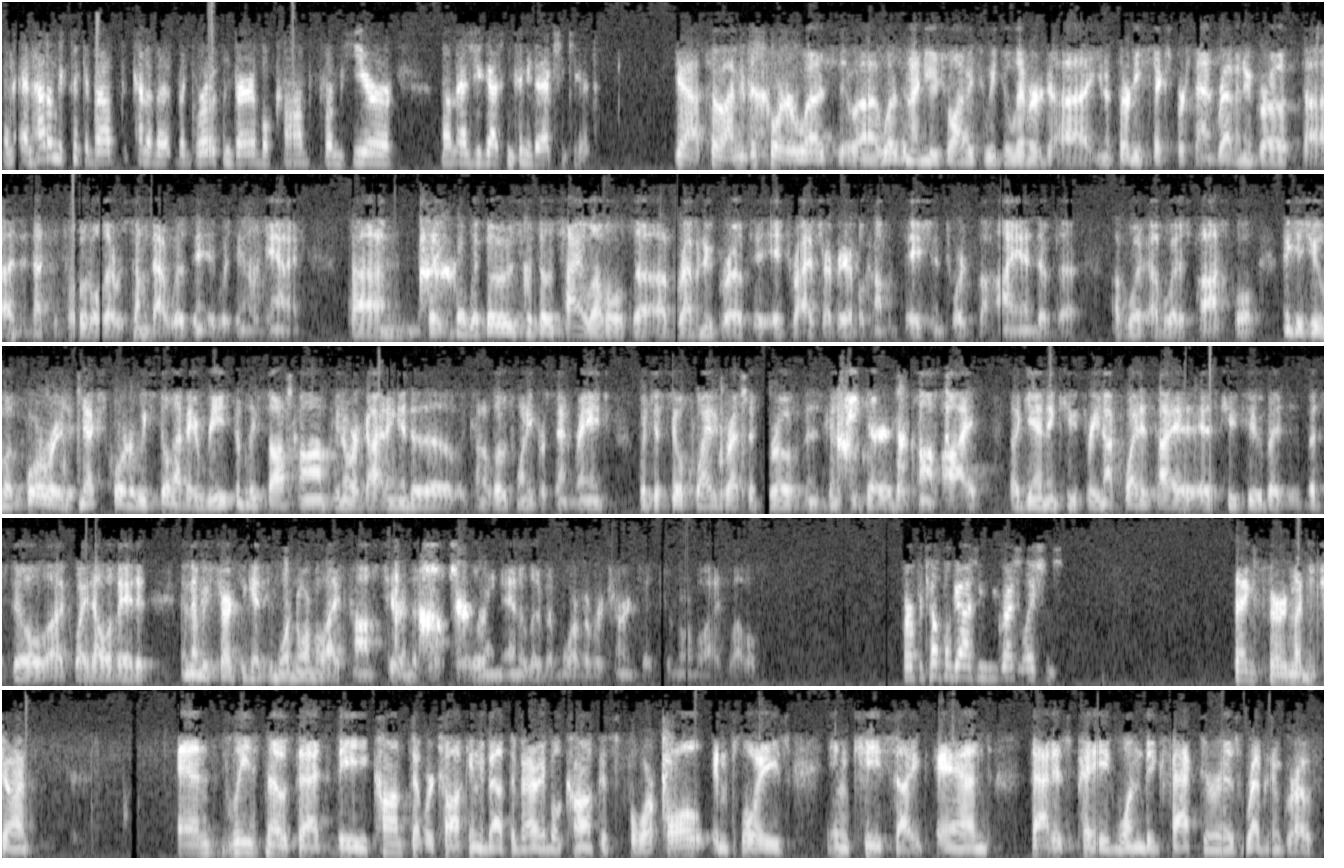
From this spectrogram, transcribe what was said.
And and how do we think about kind of the the growth in variable comp from here um, as you guys continue to execute it? Yeah. So I mean, this quarter wasn't unusual. Obviously, we delivered you know, 36% revenue growth. Uh that's the total. There was some of that was it was inorganic. Um but but with those with those high levels of revenue growth, it drives our variable compensation towards the high end of the of what of what is possible. I think as you look forward, next quarter, we still have a reasonably soft comp. You know, we're guiding into the kind of low 20% range, which is still quite aggressive growth, and it's going to keep variable comp high again in Q3. Not quite as high as Q2, but still uh, quite elevated. And then we start to get to more normalized comps here in the fourth quarter and a little bit more of a return to normalized levels. Perfect. Helpful, guys, and congratulations. Thanks very much, John. And please note that the comp that we're talking about, the variable comp, is for all employees in Keysight, and that is paid, one big factor is revenue growth.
